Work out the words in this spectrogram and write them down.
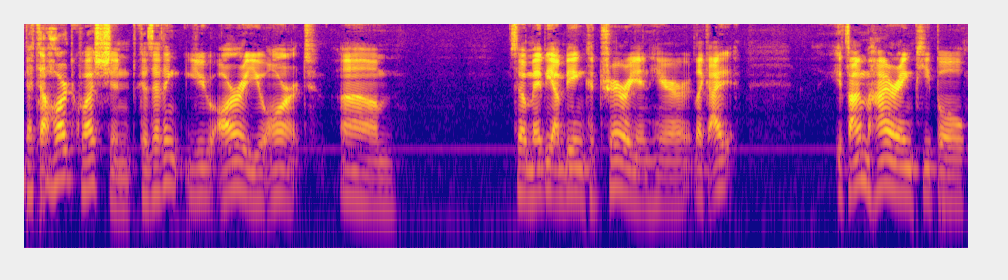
That's a hard question because I think you are or you aren't. Um, so maybe I'm being contrarian here. Like I, if I'm hiring people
